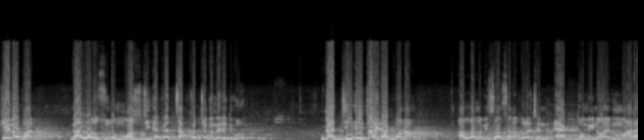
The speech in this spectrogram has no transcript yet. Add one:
কি ব্যাপার? না, আল্লাহ রসুল মসজিদে পেচ্ছাপ করছে ওকে মেরে দিব? ওকে জীবিতই রাখব না। আল্লাহ নবী সাল্লাম বলেছেন, একদমই নয়, মারা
